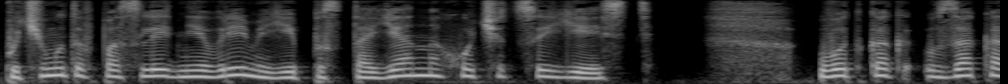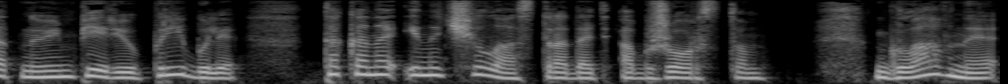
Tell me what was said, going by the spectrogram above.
Почему-то в последнее время ей постоянно хочется есть. Вот как в закатную империю прибыли, так она и начала страдать обжорством. Главное,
